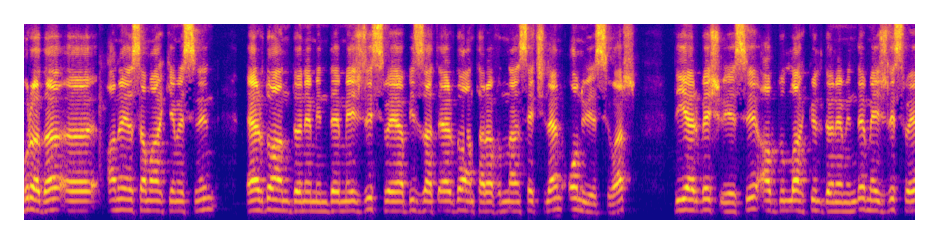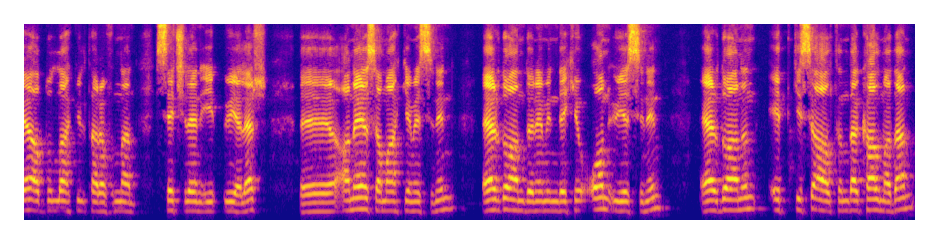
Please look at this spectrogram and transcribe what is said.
burada Anayasa Mahkemesi'nin Erdoğan döneminde meclis veya bizzat Erdoğan tarafından seçilen 10 üyesi var. Diğer 5 üyesi Abdullah Gül döneminde meclis veya Abdullah Gül tarafından seçilen üyeler. Ee, Anayasa Mahkemesi'nin Erdoğan dönemindeki 10 üyesinin Erdoğan'ın etkisi altında kalmadan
